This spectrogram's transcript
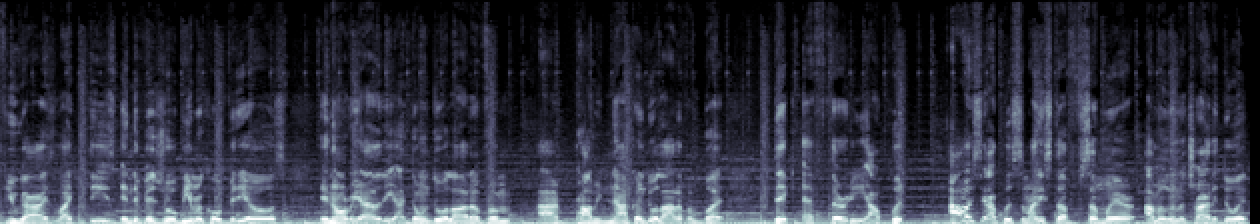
If you guys like these individual BimmerCode videos, in all reality, I don't do a lot of them. I'm probably not gonna do a lot of them, but Thic_F30, I'll put I always say I put somebody's stuff somewhere. I'm gonna try to do it.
